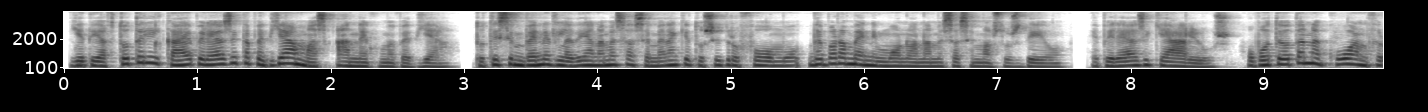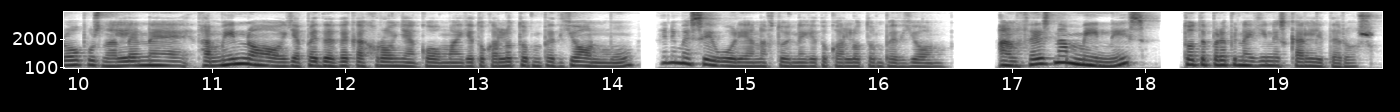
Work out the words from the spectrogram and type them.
Γιατί αυτό τελικά επηρεάζει τα παιδιά μας, αν έχουμε παιδιά. Το τι συμβαίνει δηλαδή ανάμεσα σε μένα και τον σύντροφό μου δεν παραμένει μόνο ανάμεσα σε εμάς τους δύο. Επηρεάζει και άλλους. Οπότε όταν ακούω ανθρώπους να λένε Θα μείνω για 5-10 χρόνια ακόμα για το καλό των παιδιών μου, δεν είμαι σίγουρη αν αυτό είναι για το καλό των παιδιών. Αν θες να μείνεις, τότε πρέπει να γίνεις καλύτερος.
